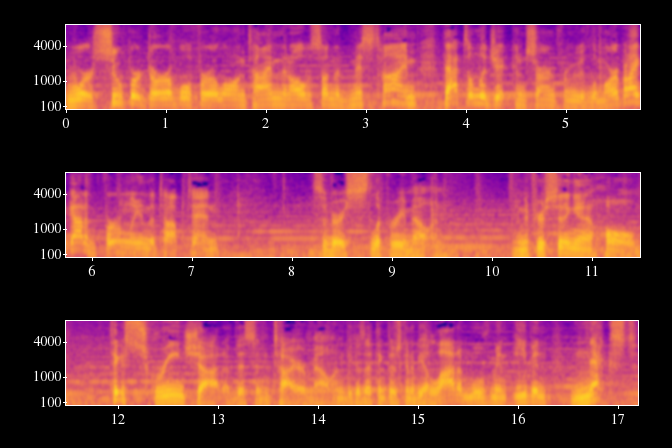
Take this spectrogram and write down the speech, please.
were super durable for a long time, and then all of a sudden have missed time. That's a legit concern for me with Lamar, but I got him firmly in the top 10. It's a very slippery mountain. And if you're sitting at home, take a screenshot of this entire mountain because I think there's going to be a lot of movement even next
